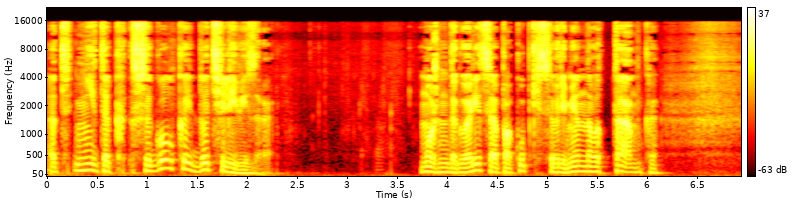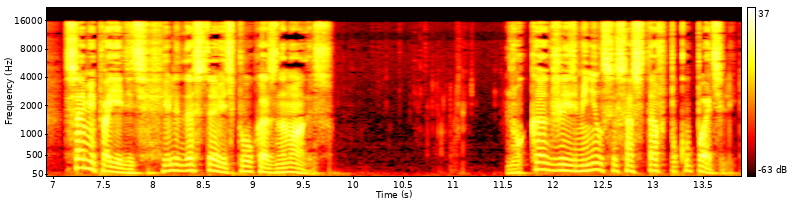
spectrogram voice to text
от ниток с иголкой до телевизора. Можно договориться о покупке современного танка – Сами поедете или доставить по указанному адресу. Но как же изменился состав покупателей?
